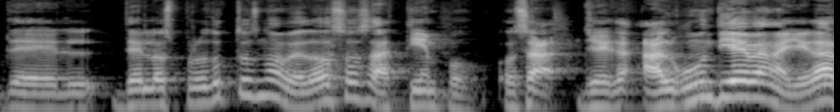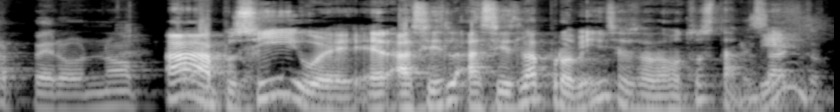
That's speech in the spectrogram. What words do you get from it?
De, del- de los productos novedosos a tiempo. O sea, llega, algún día iban a llegar, pero no. Ah, pues sí, güey. Eh, Así es, la- así es la provincia, o sea, nosotros también. Exacto.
